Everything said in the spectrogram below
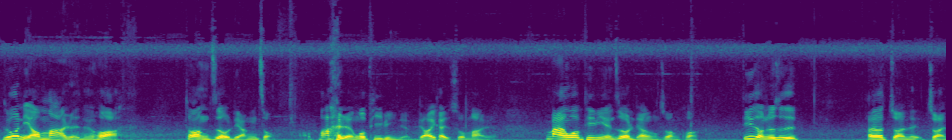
如果你要骂人的话，通常只有两种，骂人或批评人，不要一开始说骂人，骂人或批评人只有两种状况，第一种就是他要转转，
